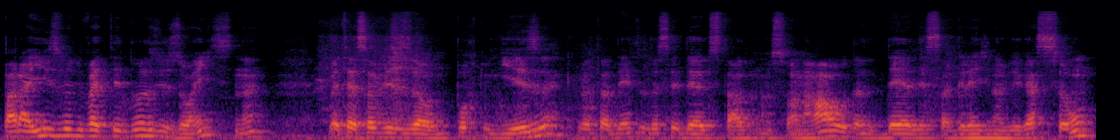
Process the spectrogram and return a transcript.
Paraíso ele vai ter duas visões, né? Vai ter essa visão portuguesa, que vai estar dentro dessa ideia do Estado Nacional, da ideia dessa grande navegação.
